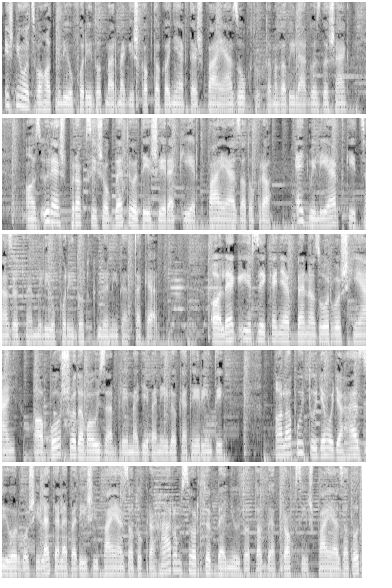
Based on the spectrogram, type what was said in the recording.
és 86 millió forintot már meg is kaptak a nyertes pályázók, tudta meg a világgazdaság. Az üres praxisok betöltésére kért pályázatokra 1 milliárd 250 millió forintot különítettek el. A legérzékenyebben az orvoshiány a Borsod-Abaúj Zemplén megyében élőket érinti. A lap úgy tudja, hogy a házi orvosi letelepedési pályázatokra háromszor többen nyújtottak be praxis pályázatot,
